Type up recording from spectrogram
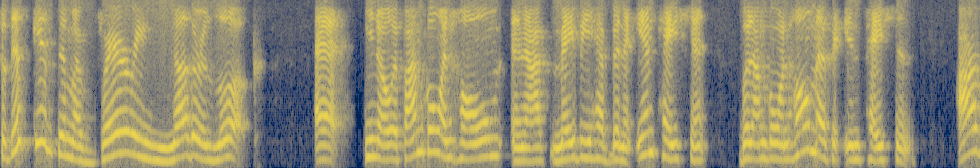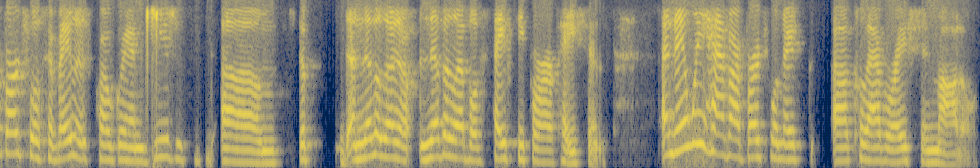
So this gives them a very another look at, you know, if I'm going home and I maybe have been an inpatient, but I'm going home as an inpatient, our virtual surveillance program gives um, the, another, level, another level of safety for our patients. And then we have our virtual uh, collaboration model.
